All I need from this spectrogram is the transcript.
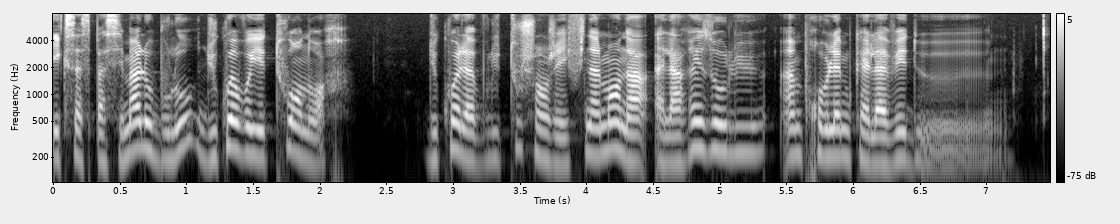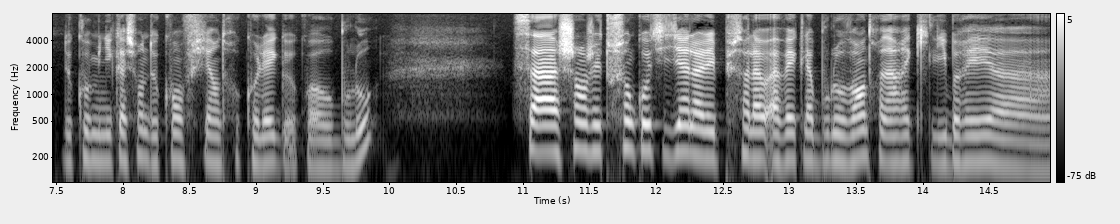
et que ça se passait mal au boulot. Du coup, elle voyait tout en noir. Du coup, elle a voulu tout changer. Et finalement, on a, elle a résolu un problème qu'elle avait de, de communication, de conflit entre collègues quoi, au boulot. Ça a changé tout son quotidien. Elle allait plus avec la boule au ventre. On a rééquilibré euh,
